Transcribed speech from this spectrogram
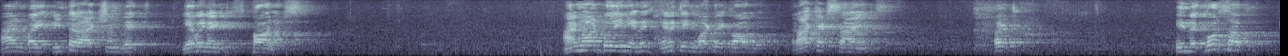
and by interaction with eminent scholars. I'm not doing any, anything what we call rocket science, but in the course of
